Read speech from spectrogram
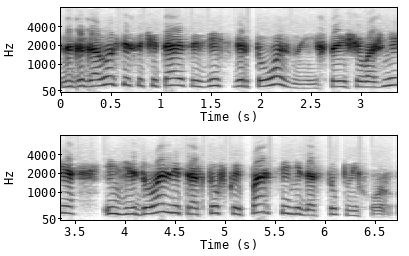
Многоголосие сочетается здесь с виртуозной и, что еще важнее, индивидуальной трактовкой партии, недоступной хору.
